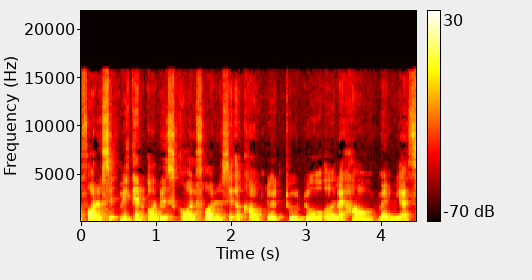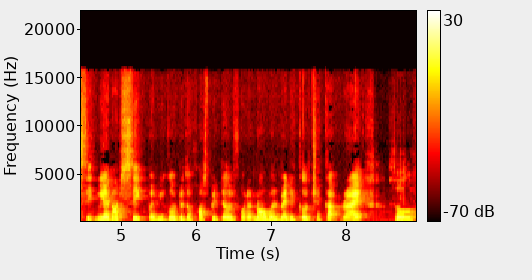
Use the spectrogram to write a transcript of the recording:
forensic we can always call forensic accountant to do uh, like how when we are sick, we are not sick when we go to the hospital for a normal medical checkup, right? So,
